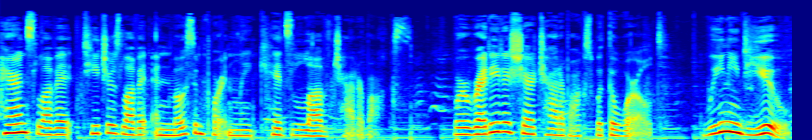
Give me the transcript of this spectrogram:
Parents love it, teachers love it, and most importantly, kids love Chatterbox. We're ready to share Chatterbox with the world. We need you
